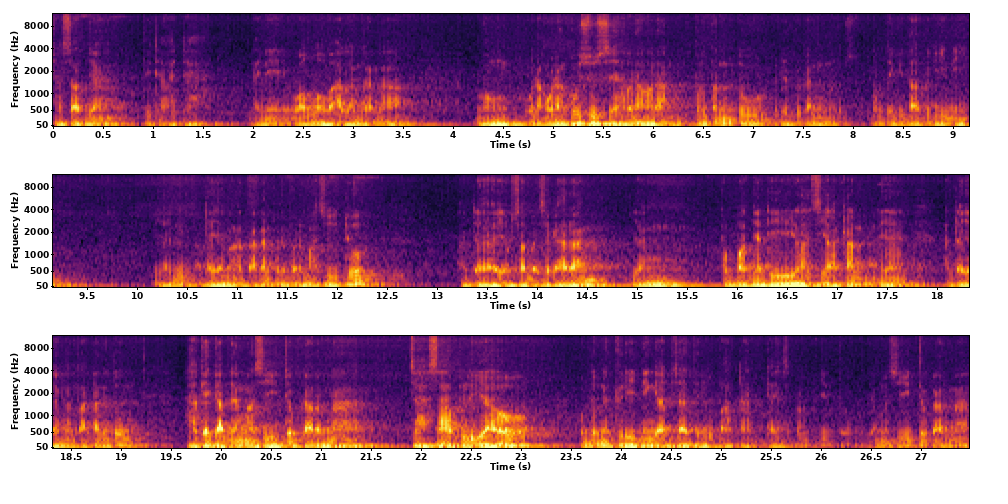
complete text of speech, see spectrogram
jasadnya tidak ada. Nah ini wallahu alam karena memang orang-orang khusus ya orang-orang tertentu ya bukan seperti kita begini. Ya itu ada yang mengatakan benar-benar masih hidup ada yang sampai sekarang yang tempatnya dirahasiakan ya. Ada yang mengatakan itu hakikatnya masih hidup karena jasa beliau untuk negeri ini nggak bisa dilupakan. Ada yang seperti itu. Ya masih hidup karena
